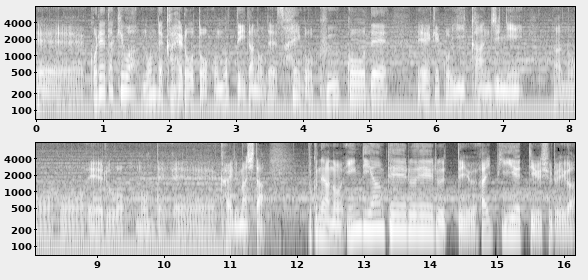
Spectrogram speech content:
えー、これだけは飲んで帰ろうと思っていたので最後空港で、えー、結構いい感じにあのエールを飲んで、えー、帰りました。僕ねあのインディアンペールエールっていう IPA っていう種類が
